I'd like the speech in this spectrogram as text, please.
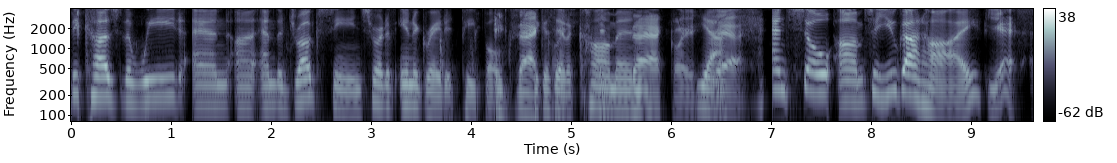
because the weed and uh, and the drug scene sort of integrated people exactly because they had a common exactly Yeah. yeah and so um so you got high yes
